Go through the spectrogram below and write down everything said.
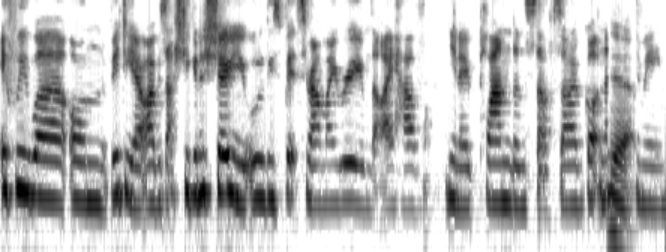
if we were on video, I was actually going to show you all these bits around my room that I have, you know, planned and stuff. So I've got next Yeah. to me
